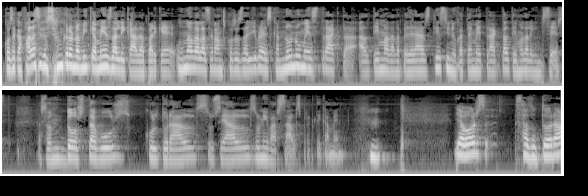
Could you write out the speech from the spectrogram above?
Cosa que fa la situació encara una mica més delicada, perquè una de les grans coses del llibre és que no només tracta el tema de la pederàstia, sinó que també tracta el tema de l'incest, que són dos tabús culturals, socials, universals, pràcticament. Llavors, seductora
